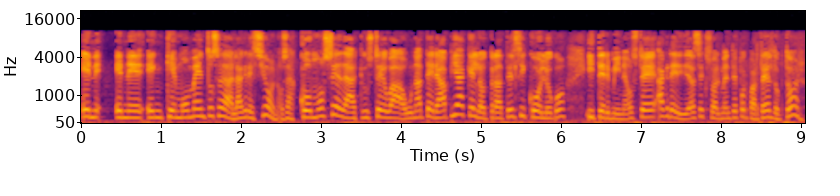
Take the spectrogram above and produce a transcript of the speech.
¿En, en, ¿En qué momento se da la agresión? O sea, ¿cómo se da que usted va a una terapia que lo trate el psicólogo y termina usted agredida sexualmente por parte del doctor?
